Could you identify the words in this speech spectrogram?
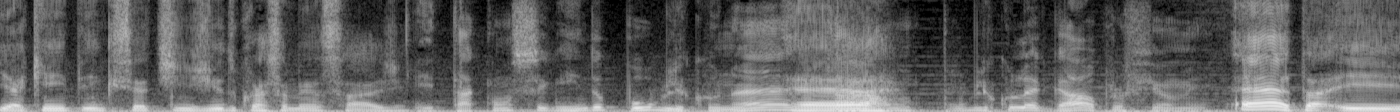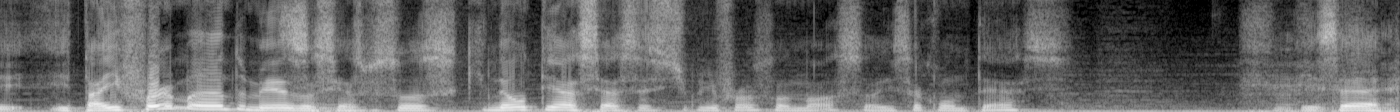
que é quem tem que ser atingido com essa mensagem. E tá conseguindo público, né? É. Tá um público legal pro filme. É, tá, e, e tá informando mesmo, Sim. assim, as pessoas que não têm acesso a esse tipo de informação, nossa, isso acontece. Isso é.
